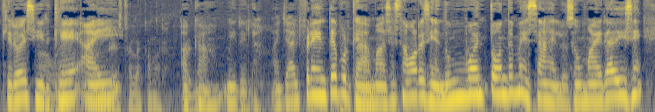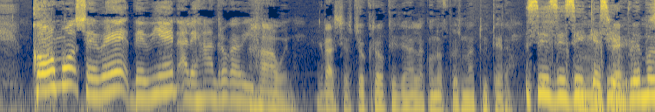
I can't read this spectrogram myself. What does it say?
Quiero decir Ah, que bueno. ¿Dónde está la cámara? Acá, mírela, allá al frente, porque además estamos recibiendo un montón de mensajes. Luz Omaira dice, ¿cómo se ve de bien Alejandro Gaviria? Ah, bueno, gracias. Yo creo que ya la conozco, es una tuitera. Sí, sí, sí, que Mm, siempre sí, es muy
